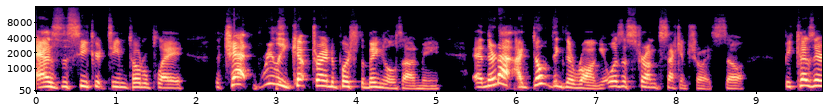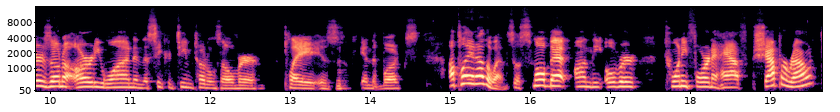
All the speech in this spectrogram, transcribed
as the secret team total play. The chat really kept trying to push the Bengals on me, and they're not. I don't think they're wrong. It was a strong second choice. So, because Arizona already won and the secret team total's over, play is in the books. I'll play another one. So, small bet on the over 24 and a half. Shop around.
